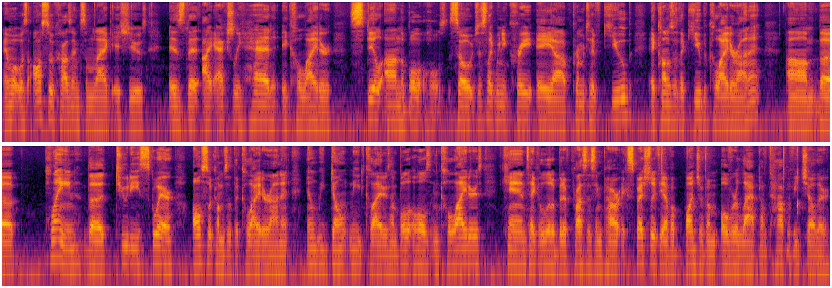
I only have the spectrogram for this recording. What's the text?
And what was also causing some lag issues is that I actually had a collider still on the bullet holes. So just like when you create a uh, primitive cube, it comes with a cube collider on it. Um, the plane, the 2D square, also comes with a collider on it, and we don't need colliders on bullet holes, and colliders can take a little bit of processing power, especially if you have a bunch of them overlapped on top of each other.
